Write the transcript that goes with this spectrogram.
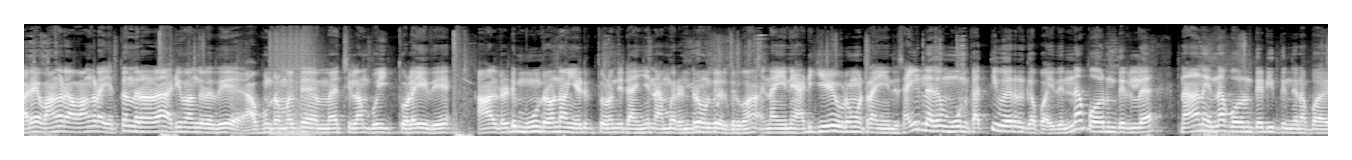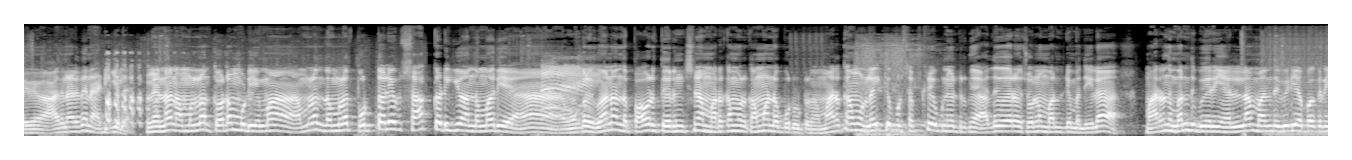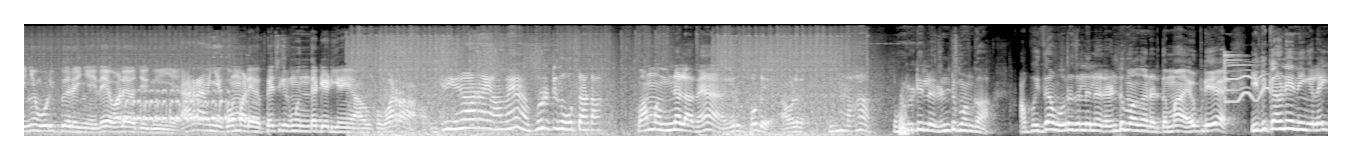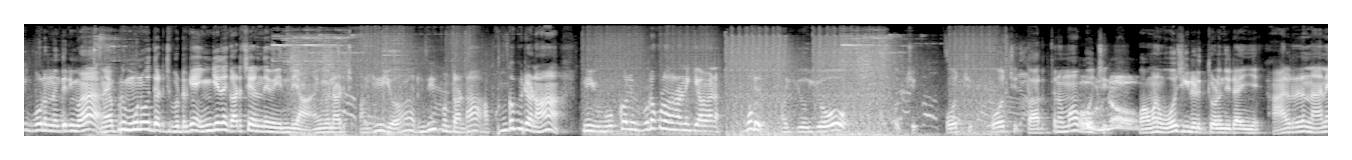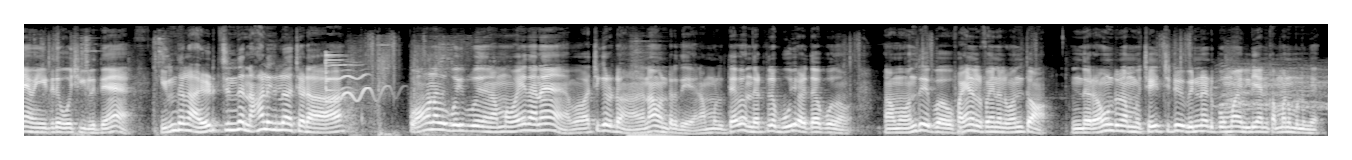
Array வாங்கடா வாங்கடா எத்தனை தடவை அடி வாங்குறது? அப்படின்ற மாதிரி மேட்ச்லாம் போய் தொலையுது. ஆல்ரெடி மூணு ரவுண்டு அவங்க எடுத்து தொலைஞ்சிட்டாங்க. நம்ம ரெண்டு ரவுண்டு எடுத்துருக்கோம். நான் என்னை அடிக்கவே விட மாட்டாங்க இந்த சைடில் ஏதோ மூணு கத்தி வேறு இருக்கப்பா. இது என்ன போகிறதுன்னு தெரியல. நானும் என்ன போகிறேன்னு தேடி தெரிஞ்சேனப்பா இது அதனால தான் நான் அடிக்கல. இல்லைன்னா நம்மளாம் தொட முடியுமா? நம்மளாம் நம்மளாம் தொட்டாலே ஷாக் அடிக்கும் அந்த மாதிரி. உங்களுக்கு வேணால் அந்த பவர் தெரிஞ்சுன்னா மறக்காம ஒரு கமெண்ட்டை போட்டு விட்ருங்க மறக்காம ஒரு லைக்கை போட்டு சப்ஸ்கிரைப் பண்ணிட்டு இருக்கேன் அது வேறு சொல்ல மறந்துட்டேன் பார்த்தீங்களா மறந்து மறந்து போயிருங்க எல்லாம் மறந்து வீடியோ பார்க்குறீங்க ஓடி போயிருங்க இதே வேலையை வச்சுருக்கீங்க. யாரா அவங்க கோமாளியா? பேசிக்கிறவங்க இந்த அடி அடிக்கிறீங்க. அவங்க வரான் என்னடா அவன் புருட்டுன்னு விட்டான்டா வாமா மின்னல் அவன்? இரு போடு. அவ்வளோ என்னடா? ஒரு அடியில் ரெண்டு மாங்கா. அப்போ இதான் ஒரு கல்லில் ரெண்டு மாங்காய் எடுத்தமா எப்படி? இதுக்காகவே நீங்கள் லைக் போடணும் தெரியுமா? நான் எப்படி மூணு ஊற்று அடிச்சு போட்டிருக்கேன். இங்கே தான் கடைசியாக இருந்தேன் இந்தியா. இவன் அடிச்சு ஐயோ ரிவ்யூ பண்ணிட்டான்டா. அங்கே போயிட்டானா? நீ உட்காந்து விடக்கூடாது அன்னைக்கு அவனை. போடு. ஐயோ போச்சு போச்சு போச்சு. தர்த்தனமாக போச்சு. அவனை ஓசிக்கிட்டு எடுத்து தொலைஞ்சிட்டாங்க. ஆல்ரெடி நானே அவன் கிட்ட ஓசிக்கிட்டு எடுத்தேன். இருந்தாலும் அடிச்சிருந்தா நாலு கிலோ ஆச்சாடா? போனது போய் போகுது நம்ம வயதானே? வச்சுக்கிட்டோம் என்ன பண்ணுறது நம்மளுக்கு தேவை அந்த இடத்துல பூஜை எடுத்தால் போதும். நம்ம வந்து இப்போ ஃபைனல் ஃபைனல் வந்துட்டோம். இந்த ரவுண்டு நம்ம ஜெயிச்சுட்டு வின் எடுப்போமா இல்லையான்னு கமெண்ட் பண்ணுங்கள்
